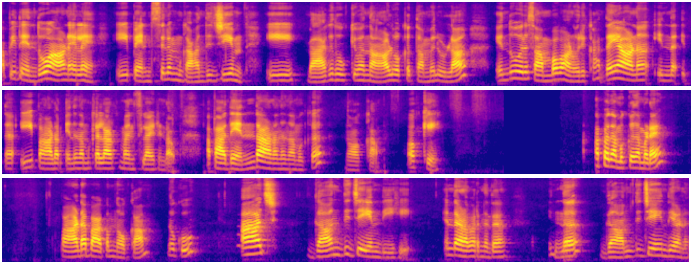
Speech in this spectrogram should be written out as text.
അപ്പോൾ ഇതെന്തോ ആണ് അല്ലേ? ഈ പെൻസിലും ഗാന്ധിജിയും ഈ ബാഗ് തൂക്കി വന്ന ആളും ഒക്കെ തമ്മിലുള്ള എന്തോ ഒരു സംഭവമാണ് ഒരു കഥയാണ് ഇന്ന് ഈ പാഠം എന്ന് നമുക്ക് എല്ലാവർക്കും മനസ്സിലായിട്ടുണ്ടാവും. അപ്പോൾ അതെന്താണെന്ന് നമുക്ക് നോക്കാം. ഓക്കെ. അപ്പോൾ നമുക്ക് നമ്മുടെ പാഠഭാഗം നോക്കാം. നോക്കൂ. ആജ് ഗാന്ധി ജയന്തി എന്താണ് പറഞ്ഞത്? ഇന്ന് ഗാന്ധി ജയന്തിയാണ്.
